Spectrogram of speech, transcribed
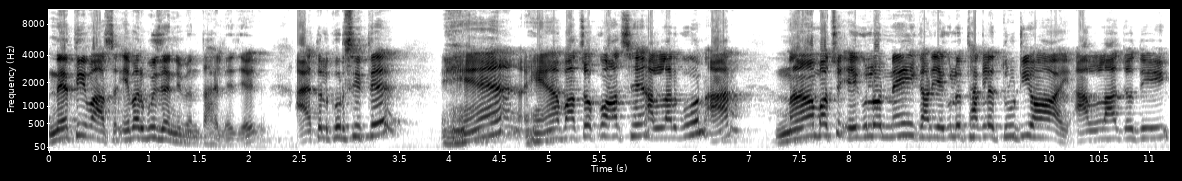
নেতিবাচক। এবার বুঝে নেবেন তাহলে যে আয়াতুল কুরসিতে হ্যাঁ হ্যাঁ বাচকও আছে আল্লাহর গুণ, আর না বাচক এগুলো নেই, কারণ এগুলো থাকলে ত্রুটি হয়। আল্লাহ যদি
